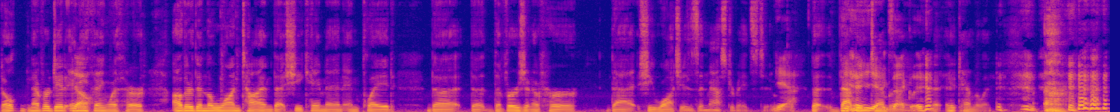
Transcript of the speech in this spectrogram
Built never did No. anything with her other than the one time that she came in and played the the the version of her that she watches and masturbates to. yeah The, that being Yeah, exactly. Uh, uh, Tamerlane.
